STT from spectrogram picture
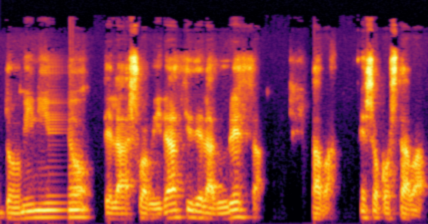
dominio de la suavidad y de la dureza. Eso costaba.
